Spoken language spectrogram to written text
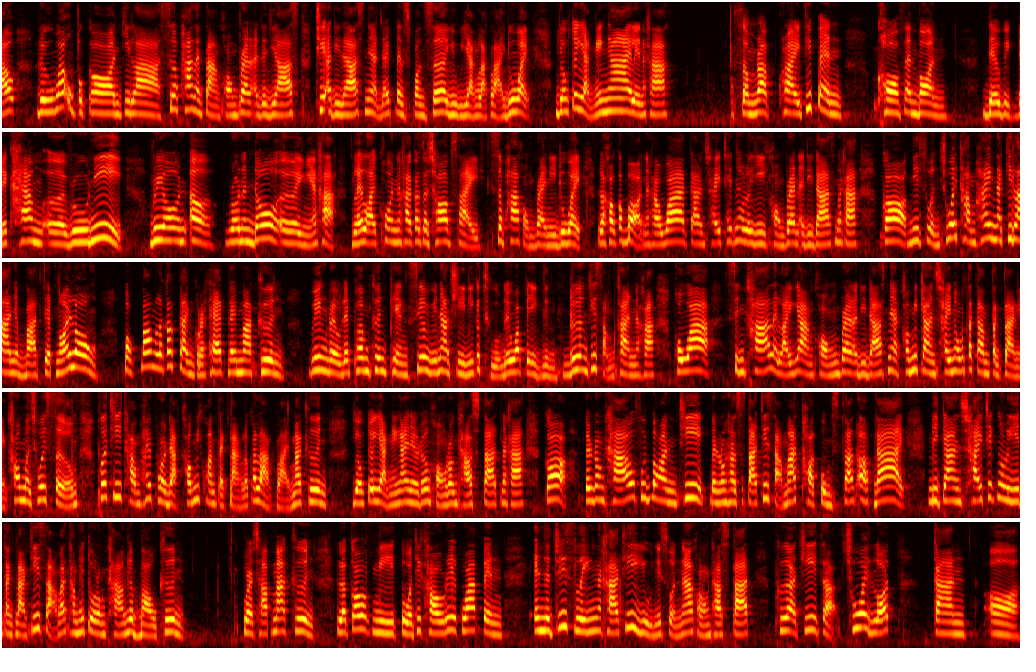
หรือว่าอุปกรณ์กีฬาเสื้อผ้าต่างๆของแบรนด์ Adidas ที่ Adidas เนี่ยได้เป็นสปอนเซอร์อยู่อย่างหลากหลายด้วย ยกตัวอย่างง่ายๆเลยนะคะสำหรับใครที่เป็นคอแฟนบอลเดวิดเบคแฮมเออรูนี่ริโอนเออโรนันโดเอออย่างเงี้ยค่ะ หลายๆ คนนะคะก็จะชอบใส่เสื้อผ้าของแบรนด์นี้ด้วย แล้วเขาก็บอกนะคะว่าการใช้เทคโนโลยีของแบรนด์ Adidas นะคะ ก็มีส่วนช่วยทำให้นักกีฬาเนี่ยบาดเจ็บน้อยลง ปกป้องแล้วก็กันกระแทกได้มากขึ้น วิ่งเร็วได้เพิ่มขึ้นเพียงเสี้ยววินาทีนี่ก็ถือได้ว่าเป็นอีกหนึ่งเรื่องที่สำคัญนะคะ เพราะว่าสินค้าหลาย ๆ อย่างของแบรนด์ Adidas เนี่ยเขามีการใช้นวัตกรรมต่าง ๆ เนี่ยเข้ามาช่วยเสริม เพื่อที่ทำให้ Product เขามีความแตกต่างแล้วก็หลากหลายมากขึ้น ยกตัวอย่างง่าย ๆ ในเรื่องของรองเท้าสตาร์ทนะคะก็เป็นรองเท้าฟุตบอลที่เป็นรองเท้าสตาร์ทที่สามารถถอดปุ่มสตาร์ทออกได้ มีการใช้เทคโนโลยีต่าง ๆ ที่สามารถทำให้ตัวรองเท้าเนี่ยเบาขึ้น กระชับมากขึ้น แล้วก็มีตัวที่เขาเรียกว่าเป็น Energy Sling นะคะ ที่อยู่ในส่วนหน้าของรองเท้าสตาร์ทเพื่อที่จะช่วยลดการออ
